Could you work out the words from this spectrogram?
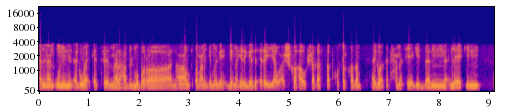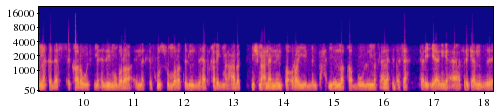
خلينا نقول إن الأجواء كانت في ملعب المباراة معروف طبعا الجماهير الجزائرية وعشقها وشغفها بكرة القدم. أجواء كانت حماسية جدا لكن هناك درس قروي في هذه المباراة إنك تفوز في مباراة الذهاب خارج ملعبك مش معناه إن أنت قريب من تحقيق اللقب والمسألة تبقى سهلة. فريق يانج أفريكانز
